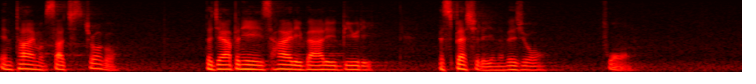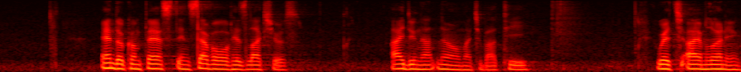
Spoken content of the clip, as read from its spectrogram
in time of such struggle, the Japanese highly valued beauty, especially in the visual form. Endo confessed in several of his lectures, I do not know much about tea, which I am learning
